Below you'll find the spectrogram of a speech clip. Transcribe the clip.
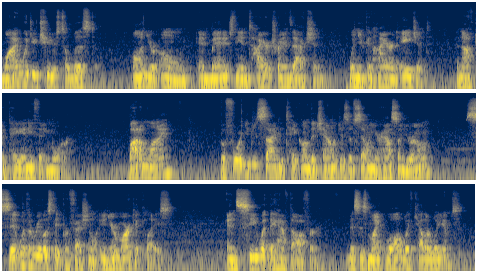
Why would you choose to list on your own and manage the entire transaction when you can hire an agent and not have to pay anything more? Bottom line, before you decide to take on the challenges of selling your house on your own, sit with a real estate professional in your marketplace and see what they have to offer. This is Mike Wall with Keller Williams.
